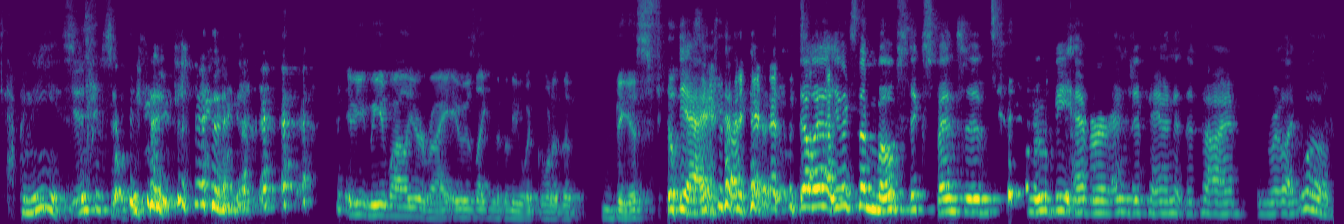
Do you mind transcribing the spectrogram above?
japanese interesting If you- Meanwhile, you're right. It was like literally like one of the biggest films. Yeah, no, it was the most expensive movie ever in Japan at the time, and we're like, "Whoa,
